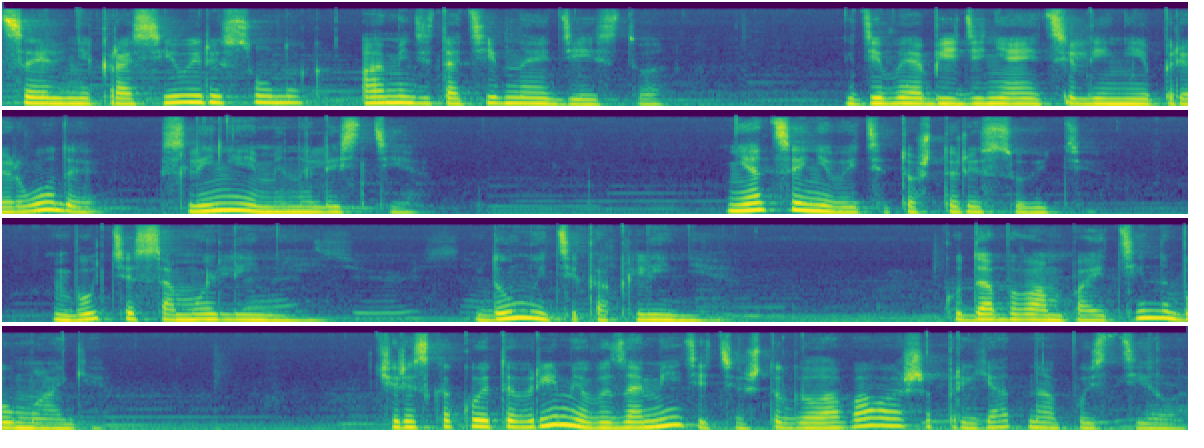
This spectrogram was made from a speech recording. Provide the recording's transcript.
Цель не красивый рисунок, а медитативное действие, где вы объединяете линии природы с линиями на листе. Не оценивайте то, что рисуете. Будьте самой линией. Думайте как линия. Куда бы вам пойти на бумаге. Через какое-то время вы заметите, что голова ваша приятно опустела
